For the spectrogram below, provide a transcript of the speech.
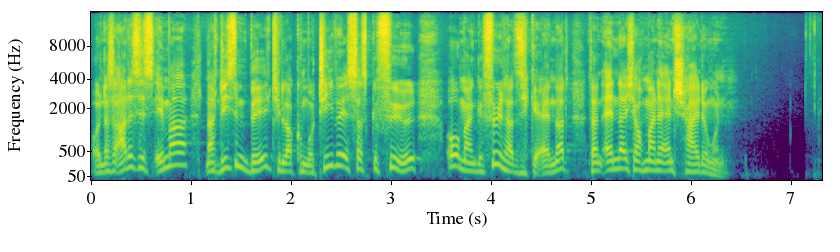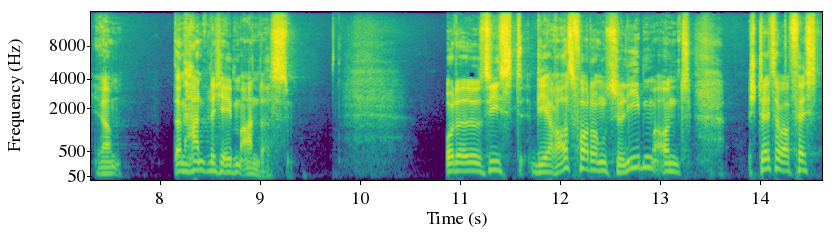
Und das alles ist immer nach diesem Bild, die Lokomotive ist das Gefühl, oh, mein Gefühl hat sich geändert, dann ändere ich auch meine Entscheidungen. Ja dann handle ich eben anders. Oder du siehst die Herausforderung zu lieben und stellst aber fest,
